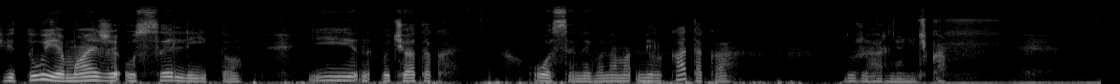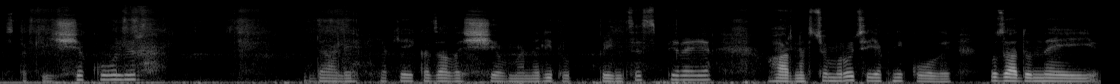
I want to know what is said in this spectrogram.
квітує майже усе літо. І початок осени. Вона мілка така, дуже гарнюнічка. Ось такий ще колір. Далі, як я і казала, ще в мене Little Princess Пірея. Гарна в цьому році, як ніколи. Позаду неї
